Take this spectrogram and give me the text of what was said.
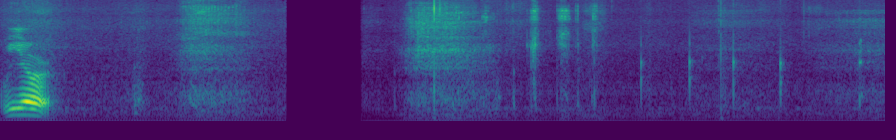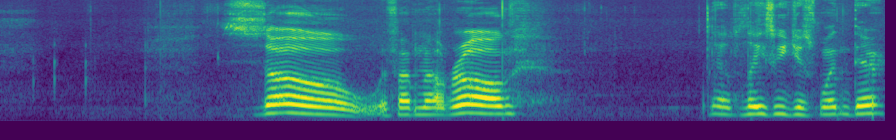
we are. So, if I'm not wrong, the place we just went there.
